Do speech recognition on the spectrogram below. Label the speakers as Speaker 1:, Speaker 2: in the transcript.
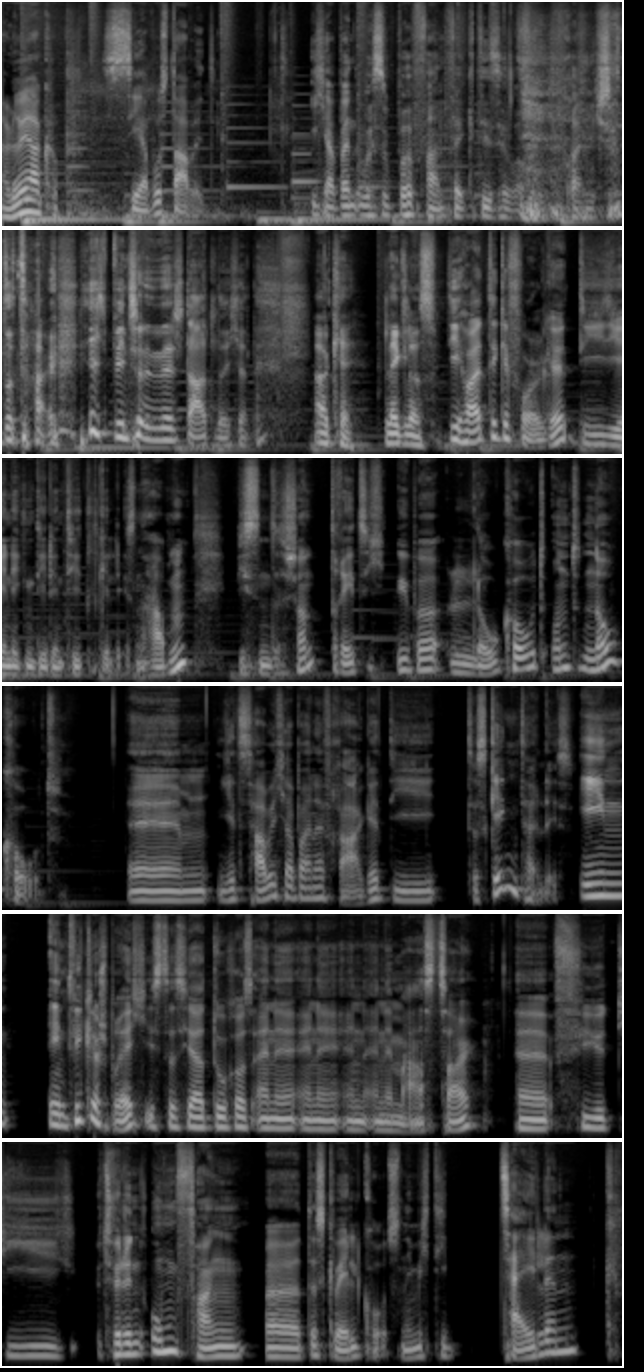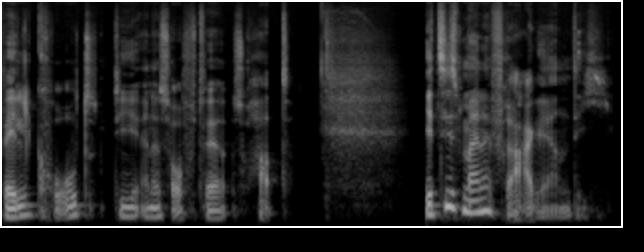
Speaker 1: Hallo Jakob.
Speaker 2: Servus David. Ich habe ein ursuper Fun-Fact diese Woche. Ich freue mich schon total. Ich bin schon in den Startlöchern.
Speaker 1: Okay, leg los.
Speaker 2: Die heutige Folge, diejenigen, die den Titel gelesen haben, wissen das schon, dreht sich über Low-Code und No-Code. Ähm, jetzt habe ich aber eine Frage, die das Gegenteil ist. In Entwicklersprech ist das ja durchaus eine, eine, eine, eine Maßzahl äh, für, die, für den Umfang äh, des Quellcodes, nämlich die Zeilen Quellcode, die eine Software so hat. Jetzt ist meine Frage an dich.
